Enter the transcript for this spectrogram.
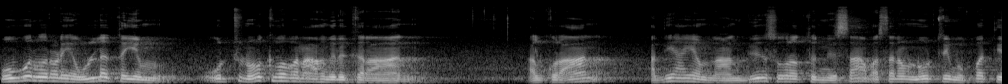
ஒவ்வொருவருடைய உள்ளத்தையும் உற்று நோக்குபவனாகவும் இருக்கிறான். அல் குரான் அத்தியாயம் நான்கு சூரத்து நிசா வசனம் நூற்றி முப்பத்தி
